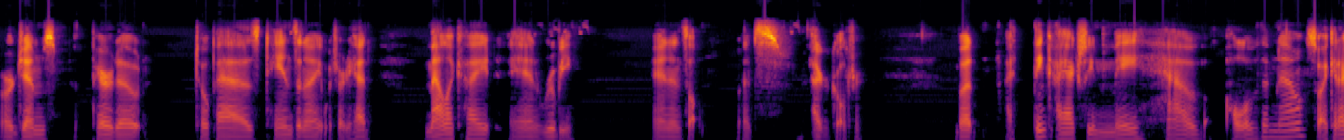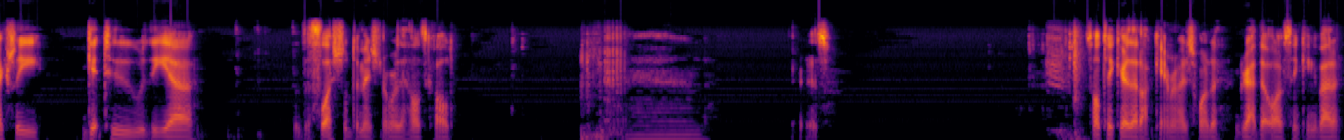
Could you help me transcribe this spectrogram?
Or gems. Peridot, topaz, tanzanite, which I already had, malachite, and ruby. And then salt. That's agriculture. But I think I actually may have all of them now, so I could actually get to the uh, the celestial dimension, or where the hell it's called. And there it is. So I'll take care of that off camera. I just wanted to grab that while I was thinking about it.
